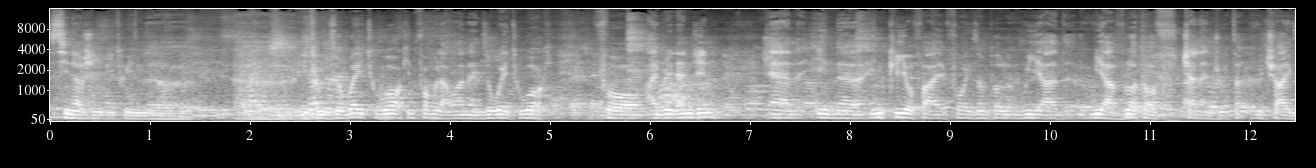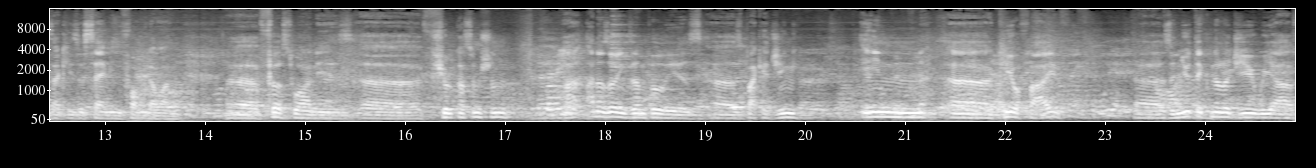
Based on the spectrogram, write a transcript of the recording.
synergy between, uh, uh, between the way to work in Formula One and the way to work for hybrid engine. And in, uh, in Clio 5, for example, we, had, we have a lot of challenges which are exactly the same in Formula One. Uh, first one is uh, fuel consumption. Uh, another example is uh, the packaging in uh, Clio 5, uh, the new technology we have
